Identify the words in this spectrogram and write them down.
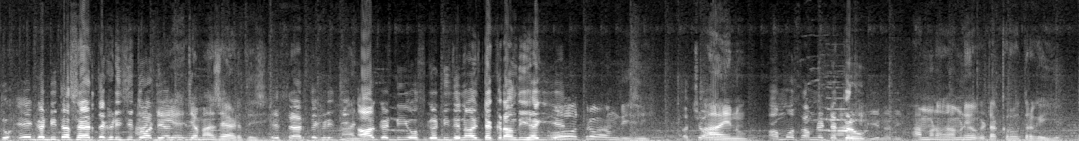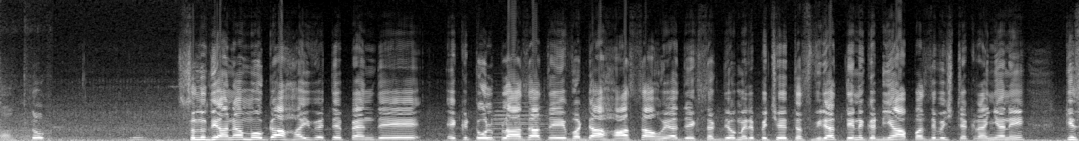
ਤੋ ਇਹ ਗੱਡੀ ਤਾਂ ਸਾਈਡ ਤੇ ਖੜੀ ਸੀ ਤੁਹਾਡੇ ਹਾਂਜੀ, ਇਹ ਵਾਲੀ? ਜਮਾ ਸਾਈਡ ਤੇ ਸੀ। ਇਹ ਸਾਈਡ ਤੇ ਖੜੀ ਸੀ। ਹਾਂਜੀ। ਆ ਗੱਡੀ ਉਸ ਗੱਡੀ ਦੇ ਨਾਲ ਟਕਰਾਉਂਦੀ ਹੈਗੀ ਹੈ? ਉਹ ਉਧਰੋਂ ਆਉਂਦੀ ਸੀ। ਅੱਛਾ। ਆ ਇਹਨੂੰ। ਆਮੋ ਸਾਹਮਣੇ ਟੱਕਰ ਹੋ ਗਈ ਇਹਨਾਂ ਦੀ। ਆਮਣ ਸਾਹਮਣੇ ਹੋ ਕੇ ਟੱਕਰ ਉਧਰ ਗਈ ਹੈ। ਹਾਂ ਤੋ ਸੋ ਲੁਧਿਆਣਾ ਮੋਗਾ ਹਾਈਵੇ ਤੇ ਪੈਂਦੇ ਇੱਕ ਟੋਲ ਪਲਾਜ਼ਾ ਤੇ ਵੱਡਾ ਹਾਦਸਾ ਹੋਇਆ। ਦੇਖ ਸਕਦੇ ਹੋ ਮੇਰੇ ਪਿੱਛੇ ਤਸਵੀਰਾਂ। ਤਿੰਨ ਗੱਡੀਆਂ ਆਪਸ ਦੇ ਵਿੱਚ ਟਕਰਾਈਆਂ ਨੇ। ਕਿਸ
